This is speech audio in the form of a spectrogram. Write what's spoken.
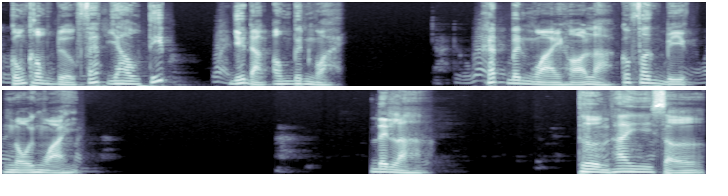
Cũng không được phép giao tiếp với đàn ông bên ngoài. Khách bên ngoài họ là có phân biệt nội ngoại. Đây là Thường hay sợ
